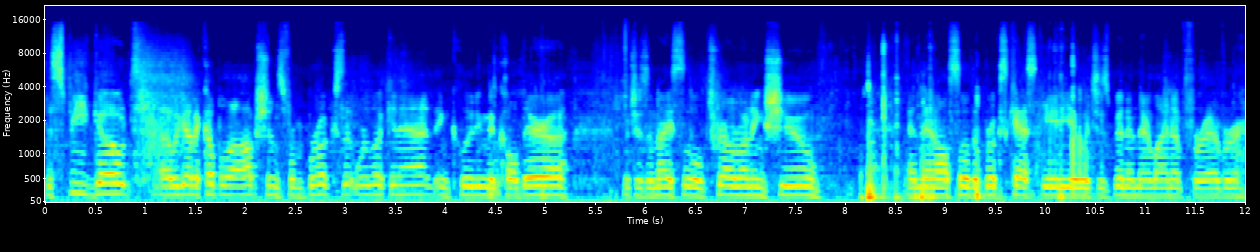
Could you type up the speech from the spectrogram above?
The Speed Goat, uh, we got a couple of options from Brooks that we're looking at, including the Caldera, which is a nice little trail running shoe. And then also the Brooks Cascadia, which has been in their lineup forever.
